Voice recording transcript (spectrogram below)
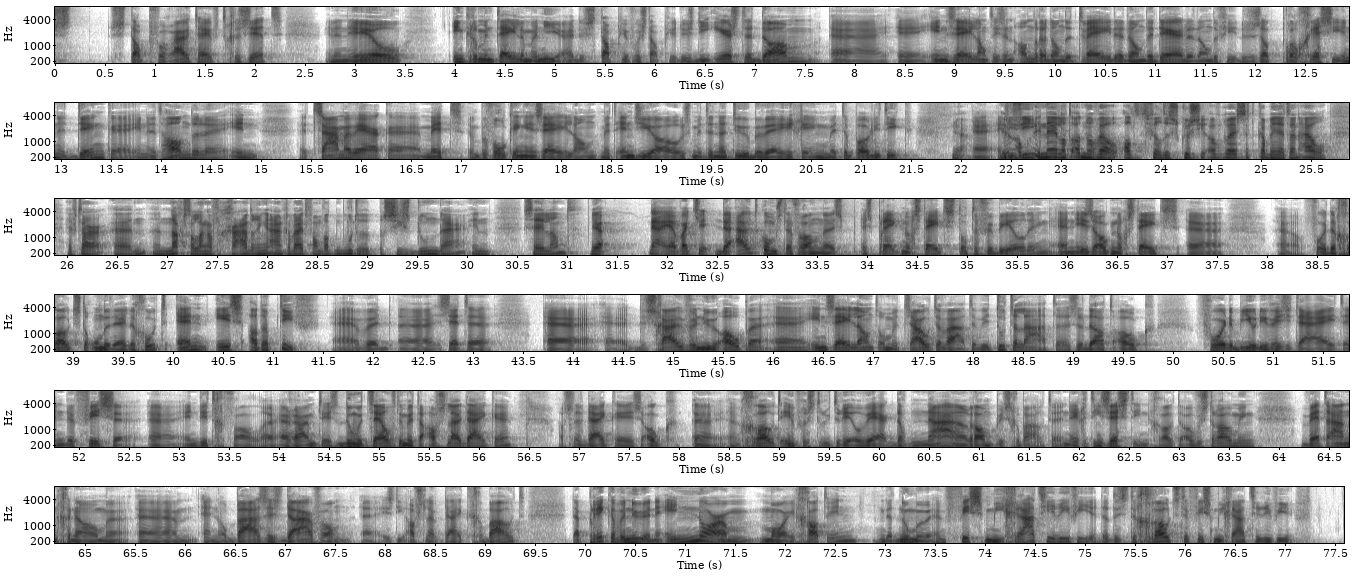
stap vooruit heeft gezet in een heel incrementele manier, dus stapje voor stapje. Dus die eerste dam uh, in Zeeland is een andere dan de tweede, dan de derde, dan de vierde. Dus dat progressie in het denken, in het handelen, in het samenwerken met een bevolking in Zeeland, met NGO's, met de natuurbeweging, met de politiek. Ja. Uh, en is in Nederland ook nog wel altijd veel discussie over geweest. Het kabinet en Uil heeft daar een nachtenlange vergaderingen aangeweid van wat moeten we precies doen daar in Zeeland. Ja. Nou ja, wat je, de uitkomst daarvan uh, spreekt nog steeds tot de verbeelding en is ook nog steeds uh, uh, voor de grootste onderdelen goed en is adaptief. we zetten de schuiven nu open in Zeeland om het zoute water weer toe te laten, zodat ook voor de biodiversiteit en de vissen in dit geval er ruimte is. Dan doen we hetzelfde met de afsluitdijken. Afsluitdijk is ook uh, een groot infrastructureel werk dat na een ramp is gebouwd. Hè. 1916, grote overstroming, wet aangenomen. Uh, en op basis daarvan uh, is die afsluitdijk gebouwd. Daar prikken we nu een enorm mooi gat in. Dat noemen we een vismigratierivier. Dat is de grootste vismigratierivier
